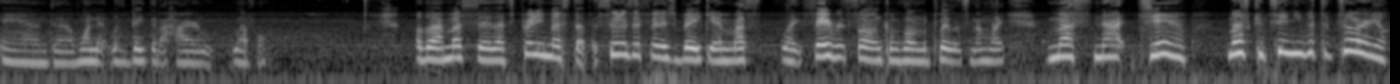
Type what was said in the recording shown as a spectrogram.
and uh, one that was baked at a higher level. Although I must say that's pretty messed up. As soon as it finished baking, my like favorite song comes on the playlist, and I'm like, must not jam, must continue with tutorial.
